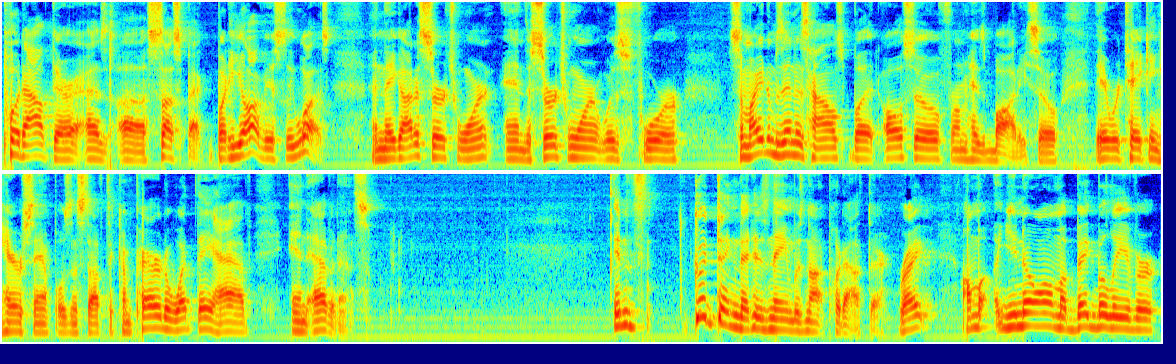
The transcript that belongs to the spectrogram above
put out there as a suspect, but he obviously was. And they got a search warrant, and the search warrant was for some items in his house, but also from his body. So they were taking hair samples and stuff to compare to what they have in evidence. It's a good thing that his name was not put out there, right? I'm, you know, I'm a big believer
